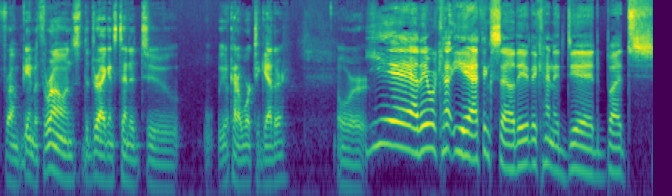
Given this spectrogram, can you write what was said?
from Game of Thrones, the dragons tended to, you know, kind of work together, or Yeah, they were. ki- Yeah, I think so. They they kind of did, but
